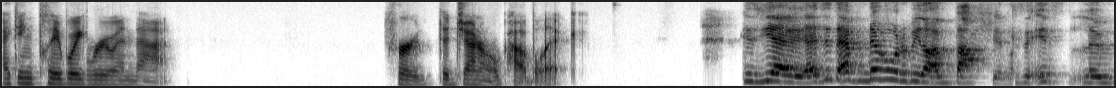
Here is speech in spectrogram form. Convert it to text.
I think Playboy ruined that for the general public. Because yeah, I did. I never want to be like bashing because it is low.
